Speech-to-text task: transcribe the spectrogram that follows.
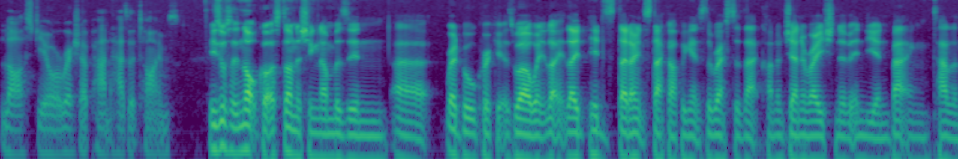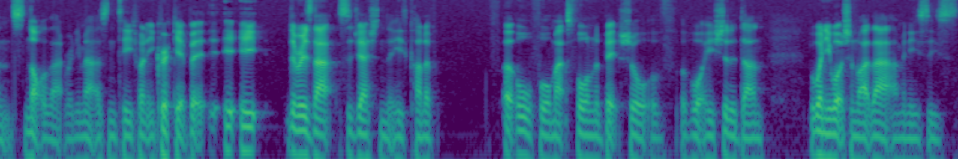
last year or Rishabh Pant has at times. He's also not got astonishing numbers in uh, red ball cricket as well. When like they they don't stack up against the rest of that kind of generation of Indian batting talents. Not that that really matters in T Twenty cricket, but it, it, there is that suggestion that he's kind of at all formats fallen a bit short of, of what he should have done. But when you watch him like that, I mean, he's he's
